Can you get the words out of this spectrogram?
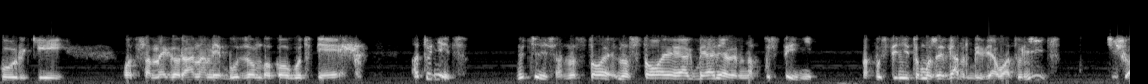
kurki, od samego rana mnie budzą, bo kogut pnie, a tu nic. No cisza, no stoję, no stoję jakby, ja nie wiem, na pustyni. Na pustyni to może wiatr by wiał, a tu nic. Cisza.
